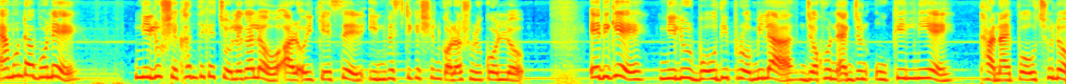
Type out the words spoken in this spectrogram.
এমনটা বলে নীলু সেখান থেকে চলে গেল আর ওই কেসের ইনভেস্টিগেশন করা শুরু করল। এদিকে নীলুর বৌদি প্রমিলা যখন একজন উকিল নিয়ে থানায় পৌঁছলো,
